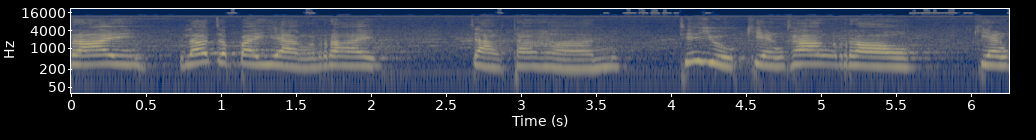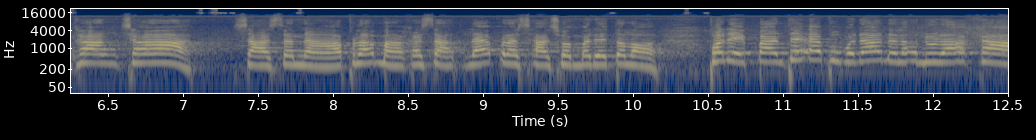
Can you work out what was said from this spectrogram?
ไรแล้วจะไปอย่างไรจากทหาร ที่อยู่เคียงข้างเรา เคียงข้างชาติ ศาสนาพระมหากษัตริย์ และประชาชนมาโดยตลอดพลเอกปานเทพภูมินาถนอนุรักษ์ค่ะ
